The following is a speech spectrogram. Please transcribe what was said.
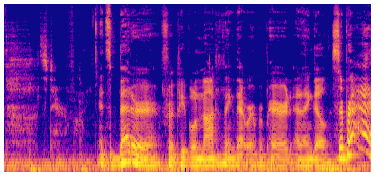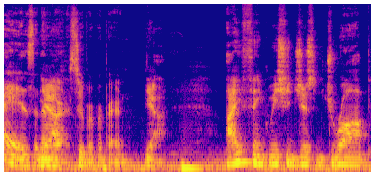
it's terrifying. It's better for people not to think that we're prepared and then go surprise, and then Yeah. we're super prepared. Yeah. I think we should just drop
